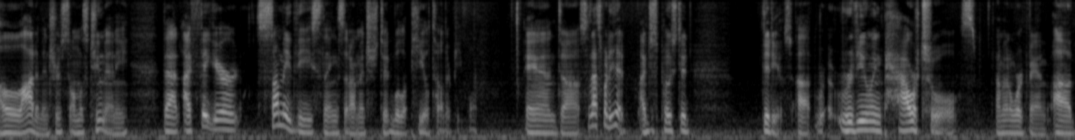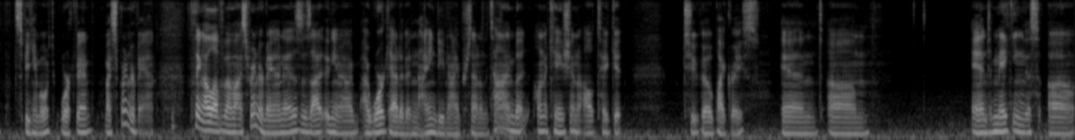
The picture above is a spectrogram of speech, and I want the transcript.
a lot of interests, almost too many, that I figure some of these things that I'm interested will appeal to other people. And uh, so that's what I did. I just posted videos uh, re- reviewing power tools. I'm in a work van. Uh, speaking of work van, my Sprinter van. The thing I love about my Sprinter van is, is I, you know, I, work out of it 99% of the time, but on occasion I'll take it to go bike race, and um, and making this uh,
